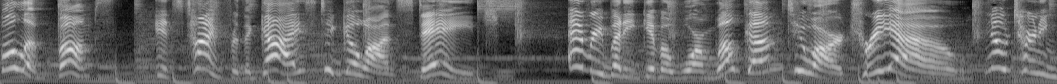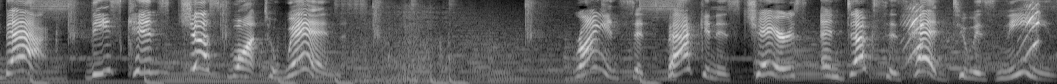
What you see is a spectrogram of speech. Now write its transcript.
full of bumps. It's time for the guys to go on stage. Everybody give a warm welcome to our trio. No turning back. These kids just want to win. Ryan sits back in his chairs and ducks his head to his knees.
